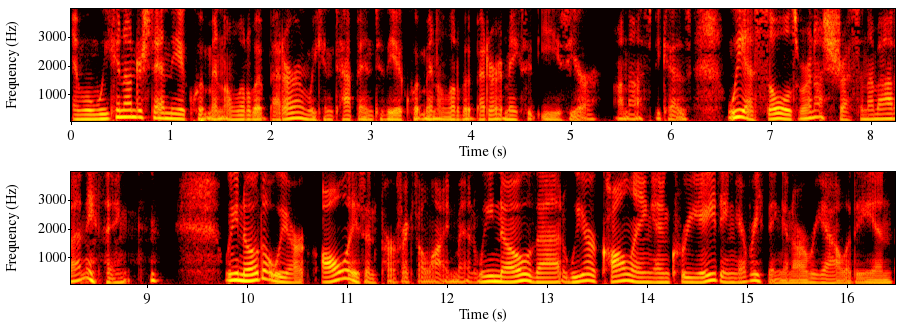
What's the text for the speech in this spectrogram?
And when we can understand the equipment a little bit better and we can tap into the equipment a little bit better, it makes it easier on us because we as souls, we're not stressing about anything. We know that we are always in perfect alignment. We know that we are calling and creating everything in our reality. And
